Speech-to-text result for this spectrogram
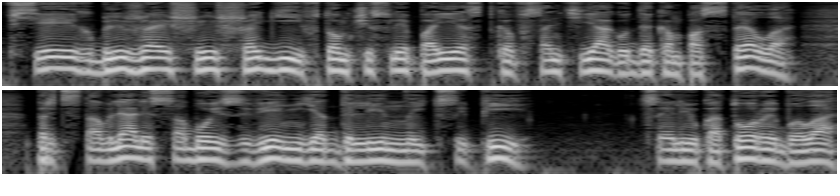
все их ближайшие шаги, в том числе поездка в Сантьяго де Компостелло, представляли собой звенья длинной цепи, целью которой была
